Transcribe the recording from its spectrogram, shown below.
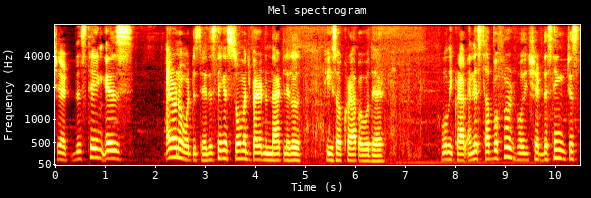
shit. This thing is I don't know what to say. This thing is so much better than that little piece of crap over there. Holy crap. And this subwoofer holy shit this thing just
